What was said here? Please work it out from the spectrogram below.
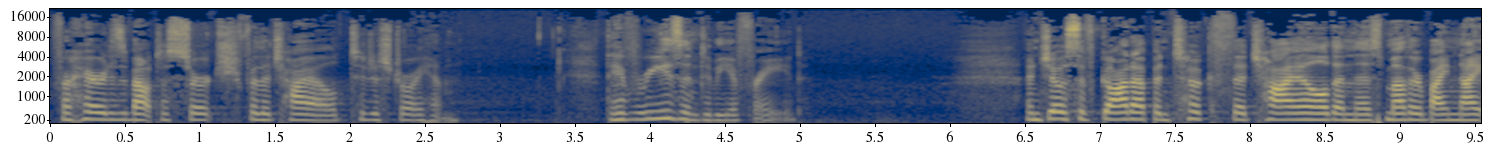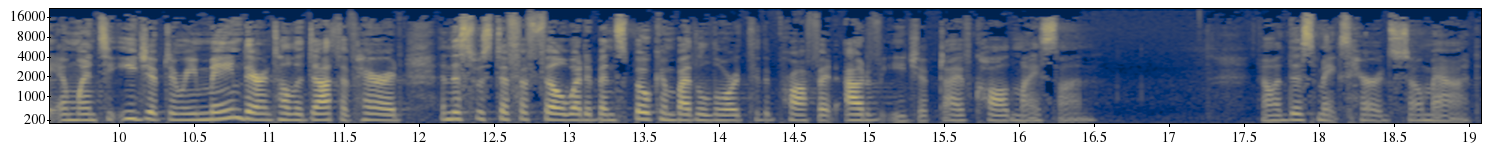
for Herod is about to search for the child to destroy him. They have reason to be afraid. And Joseph got up and took the child and his mother by night and went to Egypt and remained there until the death of Herod. And this was to fulfill what had been spoken by the Lord through the prophet Out of Egypt I have called my son. Now, this makes Herod so mad.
